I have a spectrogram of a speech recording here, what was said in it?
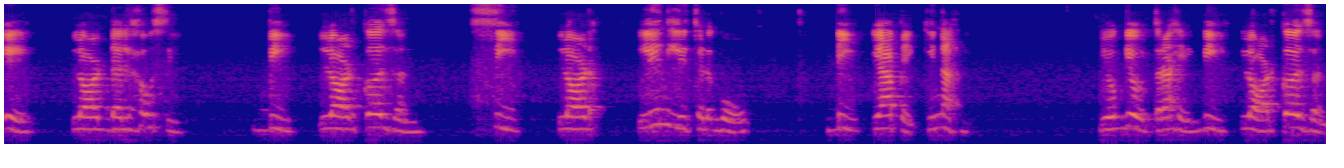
A. Lord Dalhousie B Lord Curzon C Lord Linlithgow D यापैकी नाही. योग्य उत्तर आहे बी लॉर्ड कर्झन.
